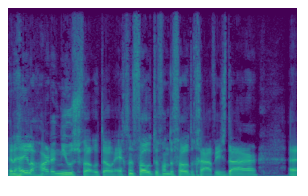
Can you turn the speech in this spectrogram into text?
Een hele harde nieuwsfoto. Echt een foto van de fotograaf is daar. Eh,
